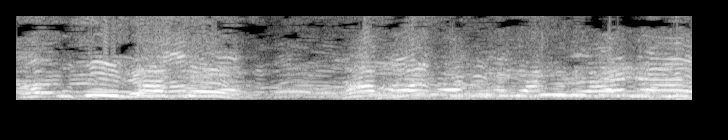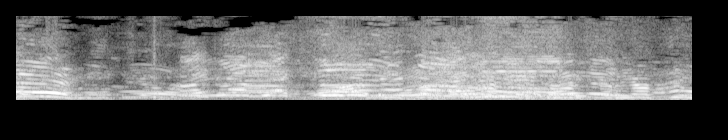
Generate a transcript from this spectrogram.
आप उसी हिसाब से आप क्यों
